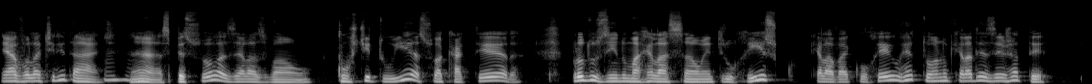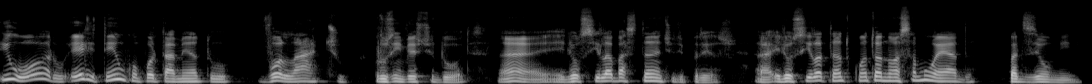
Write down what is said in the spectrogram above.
é a volatilidade. Uhum. né? As pessoas elas vão constituir a sua carteira produzindo uma relação entre o risco que ela vai correr e o retorno que ela deseja ter. E o ouro, ele tem um comportamento volátil para os investidores. né? Ele oscila bastante de preço. Ah, Ele oscila tanto quanto a nossa moeda, para dizer o mínimo.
